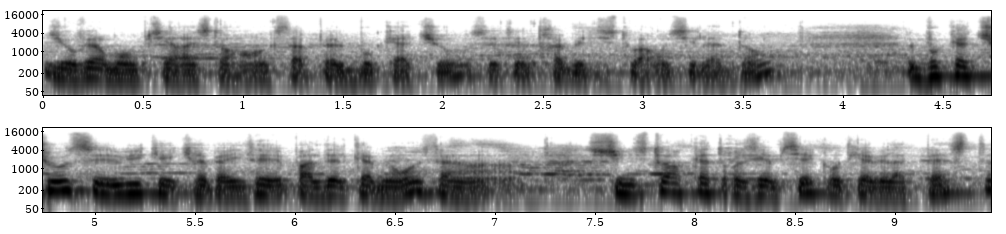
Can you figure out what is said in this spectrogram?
j'ai ouvert mon petit restaurant qui s'appelle Boccaccio. C'était une très belle histoire aussi là-dedans. Boccaccio, c'est lui qui a écrit, il parle d'El Cameron, c'est C'est une histoire 14e siècle quand il y avait la peste.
